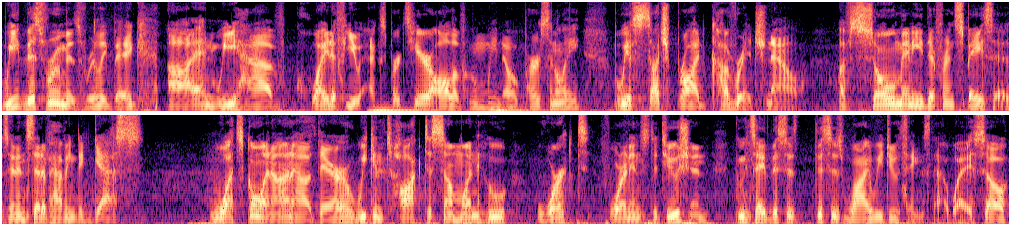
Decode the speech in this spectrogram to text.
we this room is really big, uh, and we have quite a few experts here, all of whom we know personally. But we have such broad coverage now of so many different spaces, and instead of having to guess what's going on out there, we can talk to someone who worked for an institution who can say this is this is why we do things that way. So.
